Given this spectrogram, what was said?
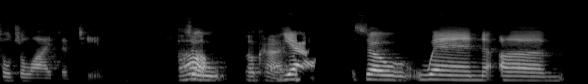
till July 15th. Oh, so, okay. Yeah. So when, um,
